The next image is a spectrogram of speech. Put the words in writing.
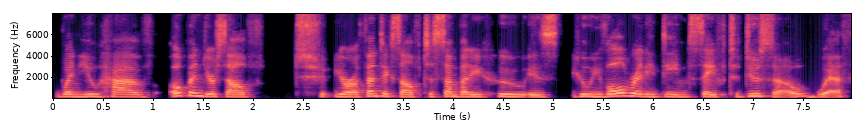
when you have opened yourself to your authentic self to somebody who is who you've already deemed safe to do so with,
